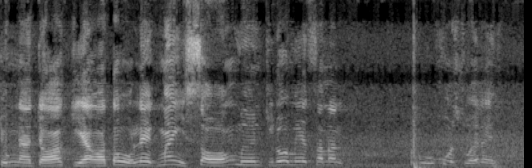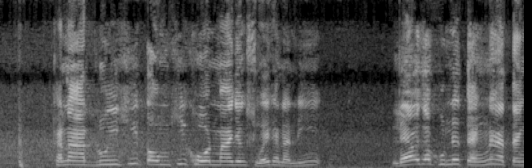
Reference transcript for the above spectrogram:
จุงหน้าจอเกียร์ออโต้เลขไม่สองหมื่นกิโลเมตรสำนันโอ้โหโคตรสวยเลย ขนาดลุยขี้ตมขี้โคลนมายังสวยขนาดนี้ แล้วถ้าคุณได้แต่งหน้าแต่ง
